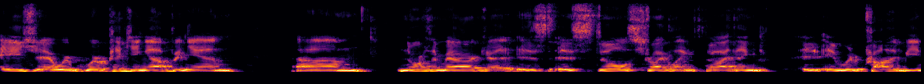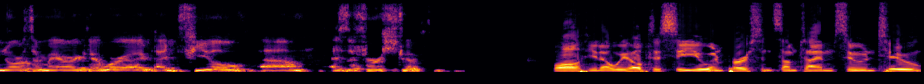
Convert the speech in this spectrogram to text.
Asia, we're, we're picking up again um, North America is is still struggling. So I think it, it would probably be North America where I, would feel um, as the first trip. Well, you know, we hope to see you in person sometime soon too.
